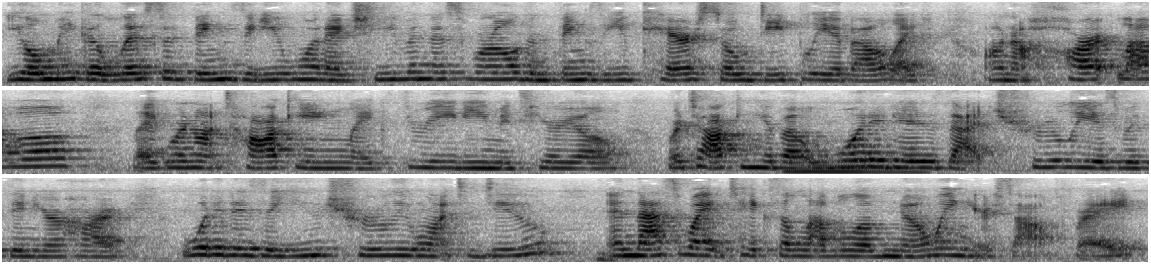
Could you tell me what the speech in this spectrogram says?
you'll make a list of things that you want to achieve in this world and things that you care so deeply about like on a heart level. Like we're not talking like 3D material. We're talking about mm-hmm. what it is that truly is within your heart, what it is that you truly want to do. And that's why it takes a level of knowing yourself, right?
